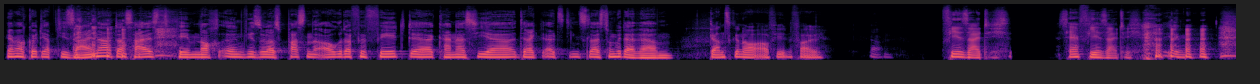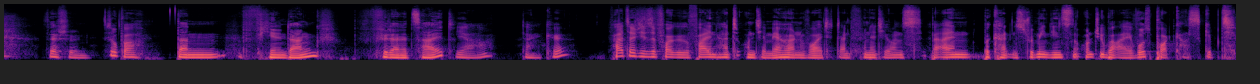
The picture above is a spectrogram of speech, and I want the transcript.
Wir haben auch gehört, ihr habt Designer, das heißt, wem noch irgendwie so das passende Auge dafür fehlt, der kann das hier direkt als Dienstleistung miterwerben. Ganz genau, auf jeden Fall. Ja. Vielseitig. Sehr vielseitig. Eben. Sehr schön. Super. Dann vielen Dank für deine Zeit. Ja, danke. Falls euch diese Folge gefallen hat und ihr mehr hören wollt, dann findet ihr uns bei allen bekannten Streamingdiensten und überall, wo es Podcasts gibt.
